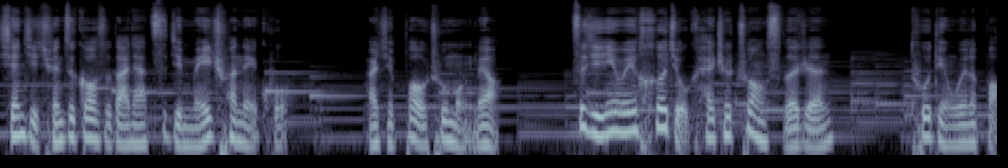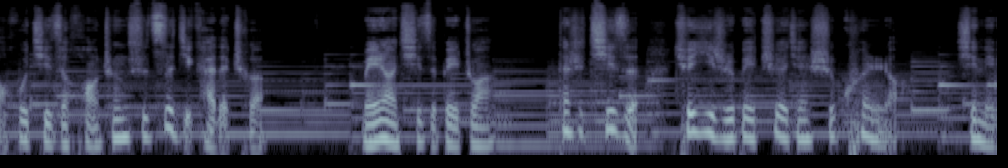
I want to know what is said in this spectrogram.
掀起裙子告诉大家自己没穿内裤，而且爆出猛料，自己因为喝酒开车撞死了人。秃顶为了保护妻子，谎称是自己开的车。没让妻子被抓，但是妻子却一直被这件事困扰，心里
